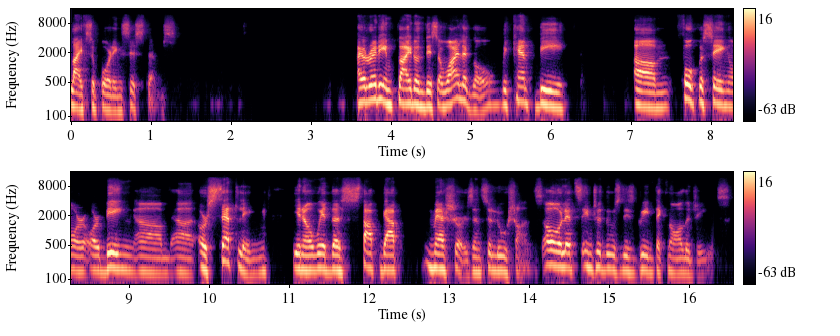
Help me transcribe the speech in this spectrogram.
life supporting systems. I already implied on this a while ago. We can't be um, focusing or or being um, uh, or settling, you know, with the stopgap measures and solutions. Oh, let's introduce these green technologies.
